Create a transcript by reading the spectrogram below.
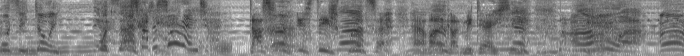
What's he doing? What's that? Got a syringe. Das ist die Spritze, Herr Walcott, mit der ich Sie... Aua! Ah.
